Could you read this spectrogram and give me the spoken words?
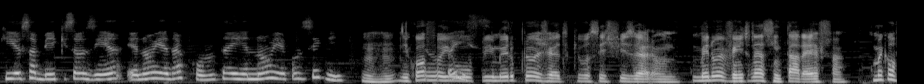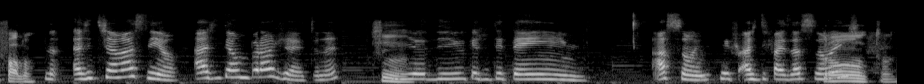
que eu sabia que sozinha eu não ia dar conta e eu não ia conseguir. Uhum. E qual Então, foi foi o isso. primeiro projeto que vocês fizeram? Primeiro evento, né? Assim, tarefa. Como é que eu falo? Não, A gente chama assim, ó, a gente é um projeto, né? Sim. E eu digo que a gente tem ações. A gente faz ações Pronto.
